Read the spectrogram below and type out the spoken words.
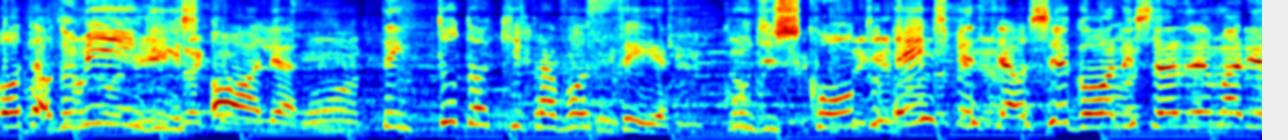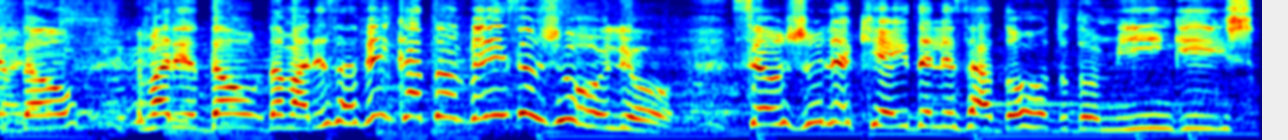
Hotel Domingues, olha, tem tudo aqui pra você, com desconto especial. Chegou o Alexandre, é maridão, é maridão da Marisa. Vem cá também, seu Júlio. Seu Júlio aqui é idealizador do Domingues.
